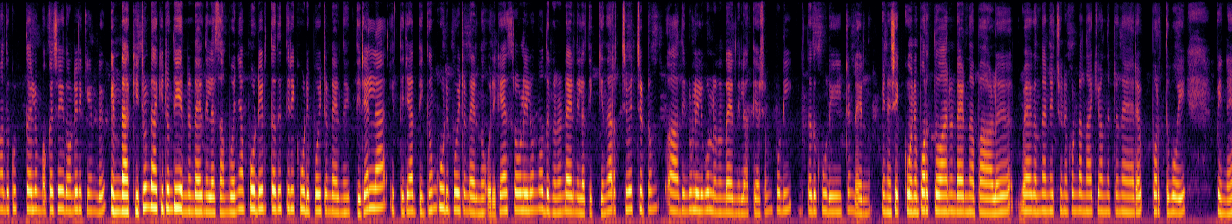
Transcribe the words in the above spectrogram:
അത് കുത്തലും ഒക്കെ ചെയ്തുകൊണ്ടിരിക്കുന്നുണ്ട് ഉണ്ടാക്കിയിട്ടും ഉണ്ടാക്കിയിട്ടും തീരുന്നുണ്ടായിരുന്നില്ല. സംഭവം ഞാൻ പൊടി എടുത്തത് ഇത്തിരി കൂടിപ്പോയിട്ടുണ്ടായിരുന്നു. ഇത്തിരി അല്ല ഇത്തിരി അധികം കൂടിപ്പോയിട്ടുണ്ടായിരുന്നു. ഒരു കാസറോളിലൊന്നും ഒതുങ്ങണുണ്ടായിരുന്നില്ല. തിക്കി നിറച്ച് വെച്ചിട്ടും അതിന്റെ ഉള്ളിൽ കൊള്ളണുണ്ടായിരുന്നില്ല. അത്യാവശ്യം പൊടി എടുത്തത് കൂടിയിട്ടുണ്ടായിരുന്നു. പിന്നെ ഷിക്കുവിന് പുറത്ത് പോകാനുണ്ടായിരുന്നു. അപ്പോൾ ആൾ വേഗം തന്നെ ഇച്ചുവിനെ കൊണ്ടുവന്നാക്കി വന്നിട്ട് നേരെ പുറത്ത് പോയി. പിന്നെ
